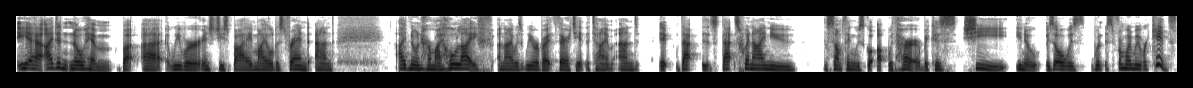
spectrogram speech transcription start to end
yeah, I didn't know him, but uh, we were introduced by my oldest friend, and I'd known her my whole life, and I was we were about thirty at the time, and it that it's that's when I knew something was got up with her because she, you know, is always when, from when we were kids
